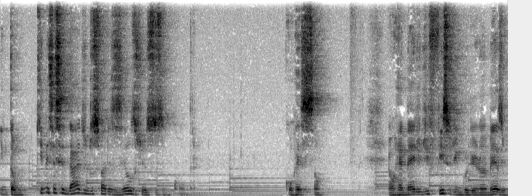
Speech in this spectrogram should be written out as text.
Então, que necessidade dos fariseus Jesus encontra? Correção. É um remédio difícil de engolir, não é mesmo?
